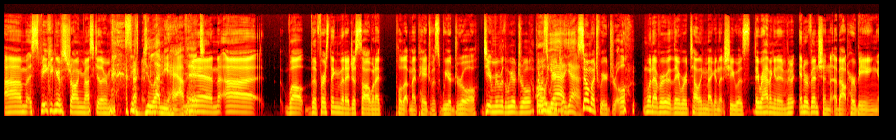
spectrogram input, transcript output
Um, speaking of strong muscular men, Let me have it. man, uh, well, the first thing that I just saw when I pulled up my page was weird drool. Do you remember the weird drool? There Oh, was weird yeah, drool. yeah. So much weird drool. Whenever they were telling Megan that she was, they were having an inter- intervention about her being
